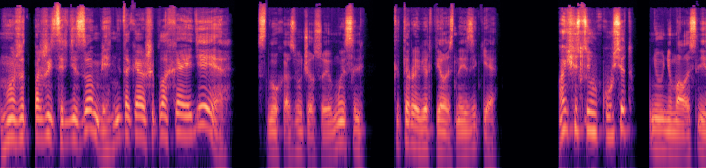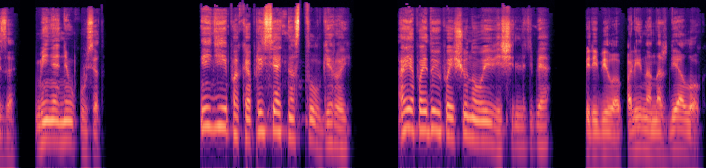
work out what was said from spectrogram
«Может, пожить среди зомби — не такая уж и плохая идея?» — вслух озвучил свою мысль, которая вертелась на языке. «А если укусят?» — не унималась Лиза. «Меня не укусят». «Иди пока, присядь на стул, герой. А я пойду и поищу новые вещи для тебя», — перебила Полина наш диалог.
